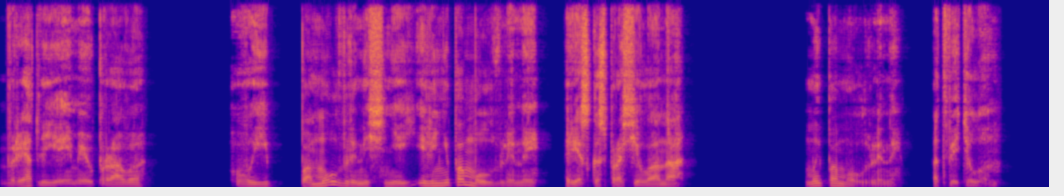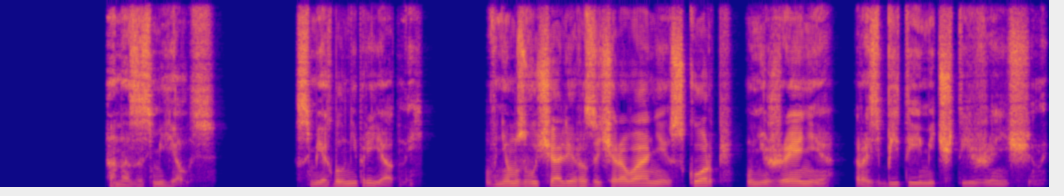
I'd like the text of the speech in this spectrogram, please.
«Вряд ли я имею право. Вы помолвлены с ней или не помолвлены?» — резко спросила она. «Мы помолвлены», — ответил он. Она засмеялась. Смех был неприятный. В нем звучали разочарование, скорбь, унижение, разбитые мечты женщины.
